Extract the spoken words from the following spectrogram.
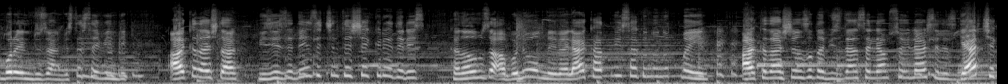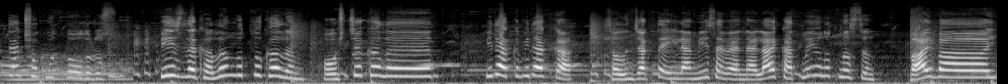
moralin düzelmesine sevindik. Arkadaşlar, bizi izlediğiniz için teşekkür ederiz. Kanalımıza abone olmayı ve like atmayı sakın unutmayın. Arkadaşlarınıza da bizden selam söylerseniz gerçekten çok mutlu oluruz. Bizle kalın, mutlu kalın. Hoşça kalın. Bir dakika, bir dakika. Salıncakta eğlenmeyi sevenler like atmayı unutmasın. Bay bay.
